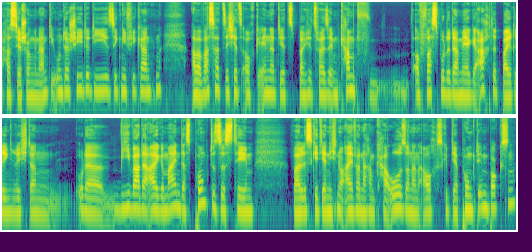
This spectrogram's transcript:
hast ja schon genannt, die Unterschiede, die signifikanten. Aber was hat sich jetzt auch geändert, jetzt beispielsweise im Kampf? Auf was wurde da mehr geachtet bei Ringrichtern? Oder wie war da allgemein das Punktesystem? Weil es geht ja nicht nur einfach nach dem K.O., sondern auch, es gibt ja Punkte im Boxen.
